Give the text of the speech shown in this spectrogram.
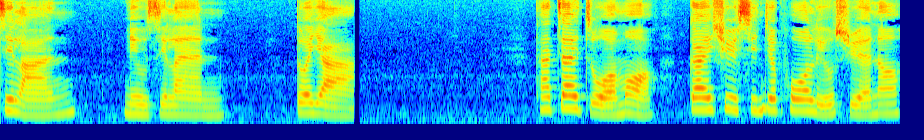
ซีแลนด์นิวซีแลนด์ตัวอย่าง 他在琢磨该去新加坡留学呢，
